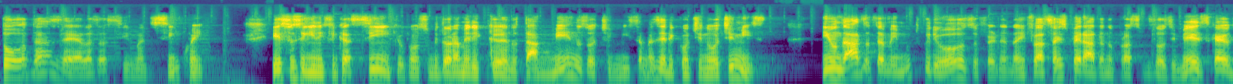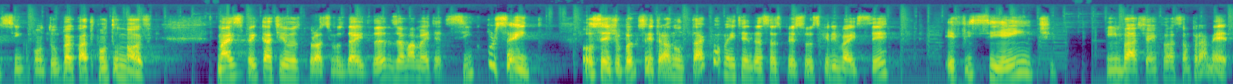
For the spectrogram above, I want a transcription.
todas elas acima de 50. Isso significa, sim, que o consumidor americano está menos otimista, mas ele continua otimista. E um dado também muito curioso, Fernando, a inflação esperada nos próximos 12 meses caiu de 5,1 para 4,9. Mas a expectativa dos próximos 10 anos é uma média de 5%. Ou seja, o Banco Central não está convencendo essas pessoas que ele vai ser eficiente em baixar a inflação para a meta.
